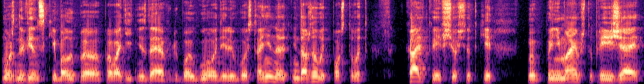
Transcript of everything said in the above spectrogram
можно венские балы проводить, не знаю, в любой городе, любой стране, но это не должно быть просто вот калька и все. Все-таки мы понимаем, что приезжает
